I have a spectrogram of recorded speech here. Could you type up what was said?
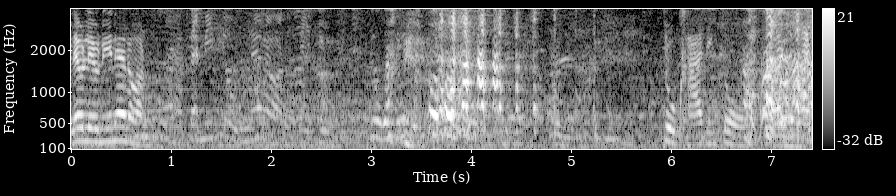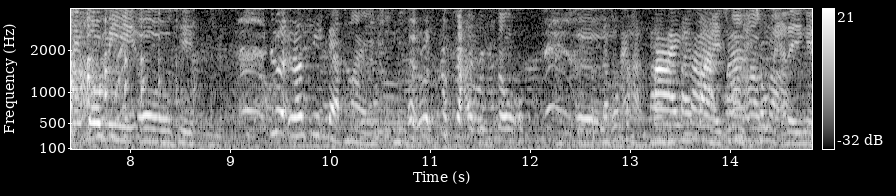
เร็วๆนี้แน่นอน แต่มีจูบแน่นอนมีจูบอยู่กับสิงโตจูบขาสิงโต แล้วจะพาสิงโตมีเออโอเค แล้วซีแบบใหม่ ลูกกาสิงโตแล้วก็ฝากบ้านไปไปไปฝากช่องไหนช่องไหนอะไรยังไง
